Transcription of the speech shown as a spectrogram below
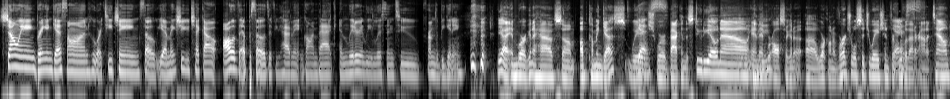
showing, bringing guests on who are teaching. So, yeah, make sure you check out all of the episodes if you haven't gone back and literally listened to from the beginning. Yeah, and we're gonna have some upcoming guests, which Yes. we're back in the studio now, and then we're also gonna uh, work on a virtual situation for people that are out of town.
